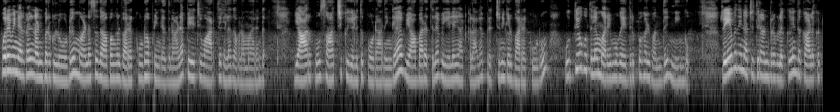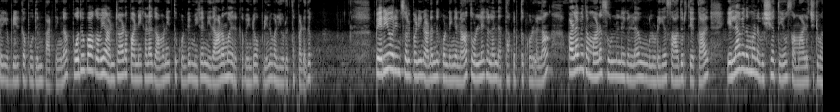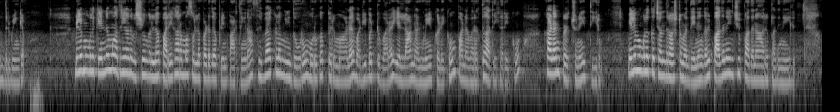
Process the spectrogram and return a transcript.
உறவினர்கள் நண்பர்களோடு மனசு தாபங்கள் வரக்கூடும் அப்படிங்கிறதுனால பேச்சுவார்த்தைகளை கவனமாக இருங்க. யாருக்கும் சாட்சிக்கு எழுத்து போடாதீங்க. வியாபாரத்தில் வேலையாட்களால் பிரச்சனைகள் வரக்கூடும். உத்தியோகத்தில் மறைமுக எதிர்ப்புகள் வந்து நீங்கும். ரேவதி நட்சத்திர அன்பர்களுக்கு இந்த காலகட்டம் எப்படி இருக்க போகுதுன்னு பார்த்தீங்கன்னா பொதுவாகவே அன்றாட பணிகளை கவனித்து கொண்டு மிக நிதானமாக இருக்க வேண்டும் அப்படின்னு வலியுறுத்தப்படுது. பெரியோரின் சொல்படி நடந்து கொண்டீங்கன்னா தொல்லைகளை தவிர்த்து கொள்ளலாம். பலவிதமான சூழ்நிலைகளில் உங்களுடைய சாதுர்த்தியத்தால் எல்லா விதமான விஷயத்தையும் சமாளிச்சுட்டு வந்துடுவீங்க மேலும் உங்களுக்கு என்ன மாதிரியான விஷயங்கள்லாம் பரிகாரமாக சொல்லப்படுது அப்படின்னு பார்த்தீங்கன்னா செவ்வாய்க்கிழமை தோறும் முருகப்பெருமான வழிபட்டு வர எல்லா நன்மையும் கிடைக்கும் பணவரத்து அதிகரிக்கும் கடன் பிரச்சனை தீரும். மேலும் உங்களுக்கு சந்திராஷ்டம தினங்கள் பதினைஞ்சு பதினாறு பதினேழு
